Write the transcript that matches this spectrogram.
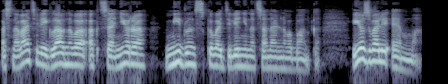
основателя и главного акционера Мидлендского отделения Национального банка. Ее звали Эмма.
